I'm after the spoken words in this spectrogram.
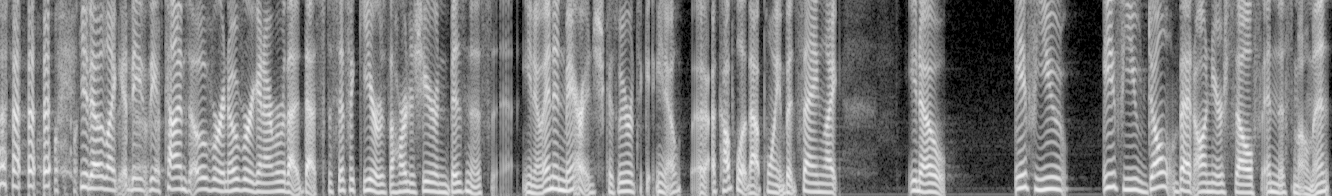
you know, like these these times over and over again. I remember that that specific year was the hardest year in business, you know, and in marriage because we were, to, you know, a, a couple at that point. But saying like, you know, if you if you don't bet on yourself in this moment,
